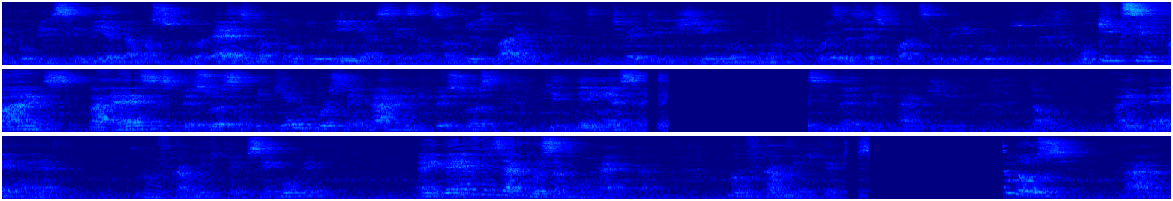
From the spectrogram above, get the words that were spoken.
hipoglicemia, dá uma sudorese, uma tonturinha, sensação de esbaio, se estiver dirigindo alguma outra coisa, às vezes pode ser perigoso. O que, que se faz para essas pessoas, essa pequena porcentagem de pessoas que têm essa esse dumping tardio? Então, a ideia é não ficar muito tempo sem comer. A ideia é fazer a coisa correta, não ficar muito tempo sem comer doce, tá?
